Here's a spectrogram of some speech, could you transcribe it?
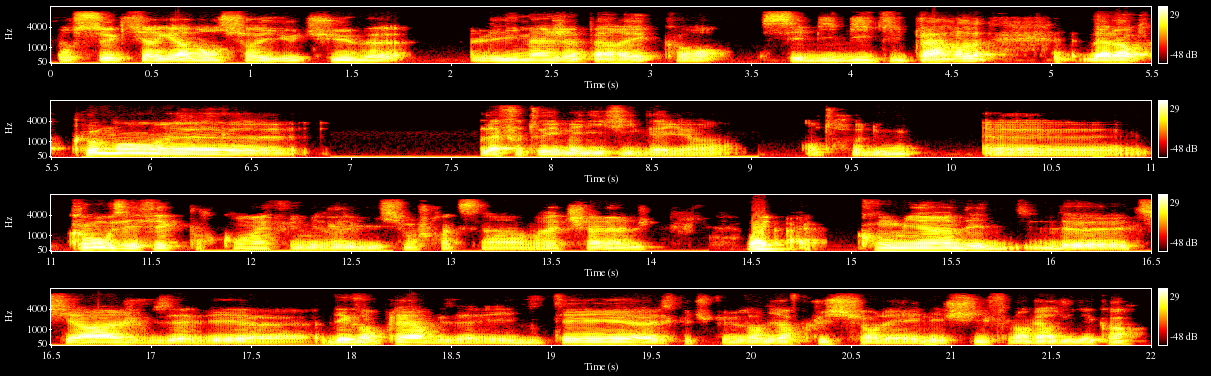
pour ceux qui regardent sur YouTube, l'image apparaît quand c'est Bibi qui parle. Alors, comment la photo est magnifique d'ailleurs hein, entre nous. comment vous avez fait pour convaincre une maison d'édition? Je crois que c'est un vrai challenge. Ouais. Combien de, tirages vous avez, euh, d'exemplaires vous avez édité Est-ce que tu peux nous en dire plus sur les, chiffres, l'envers du décor?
